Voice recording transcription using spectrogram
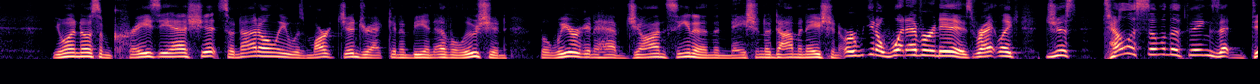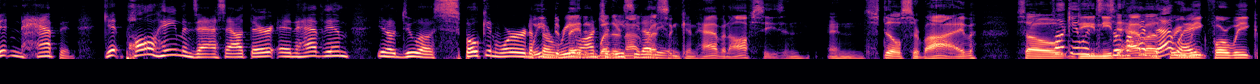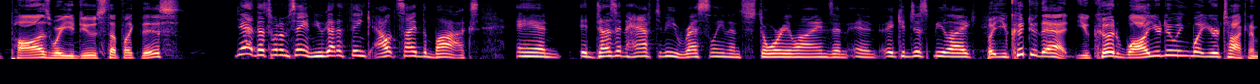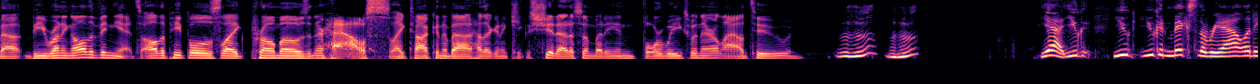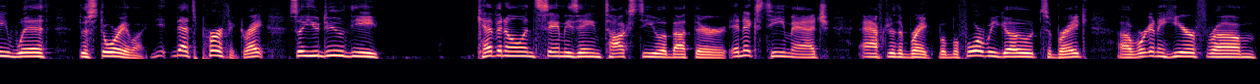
you want to know some crazy ass shit? So not only was Mark Jindrak going to be an Evolution, but we were going to have John Cena in the Nation of Domination or, you know, whatever it is, right? Like just tell us some of the things that didn't happen. Get Paul Heyman's ass out there and have him, you know, do a spoken word of We've the relaunch of whether or not ECW. wrestling can have an off season and still survive. So, Fuck, do you need to have a three way. week, four week pause where you do stuff like this? Yeah, that's what I'm saying. You got to think outside the box, and it doesn't have to be wrestling and storylines, and and it could just be like, But you could do that. You could, while you're doing what you're talking about, be running all the vignettes, all the people's like promos in their house, like talking about how they're going to kick the shit out of somebody in four weeks when they're allowed to. And Mm-hmm. Mm-hmm. yeah, you you you can mix the reality with the storyline. That's perfect, right? So you do the Kevin Owens, Sami Zayn talks to you about their NXT match after the break. But before we go to break, uh, we're going to hear from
